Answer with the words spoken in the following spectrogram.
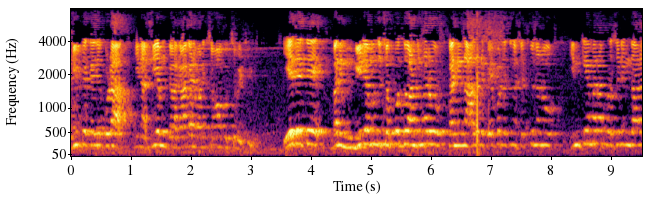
జీవిత ఖైదీ కూడా ఈయన సీఎం కాగానే మనకి క్షమాపక్ష పెట్టింది ఏదైతే మరి మీడియా ముందు చెప్పొద్దు అంటున్నారు కానీ నిన్న ఆల్రెడీ పేపర్ వచ్చిన చెప్తున్నాను ఇన్ కెమెరా ప్రొసీడింగ్ ద్వారా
